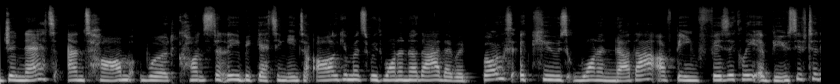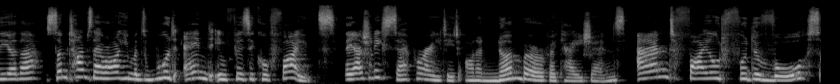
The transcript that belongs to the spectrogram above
Jeanette and Tom would constantly be getting into arguments with one another. They would both accuse one another of being physically abusive to the other. Sometimes their arguments would end in physical fights. They actually separated on a number of occasions and filed for divorce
